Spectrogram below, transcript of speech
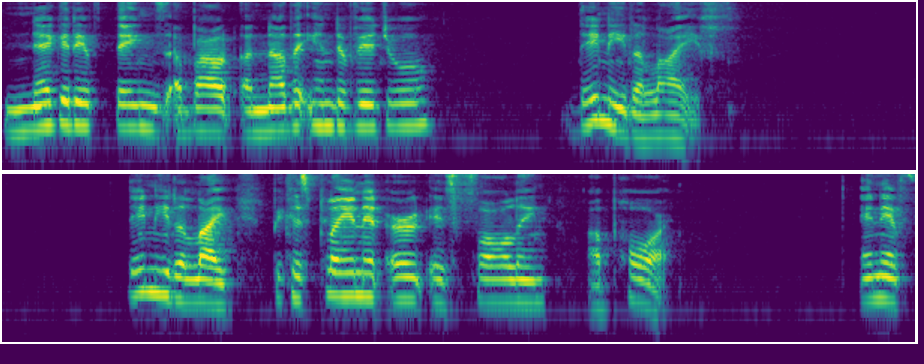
negative things about another individual, they need a life. They need a life because planet Earth is falling apart. And if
